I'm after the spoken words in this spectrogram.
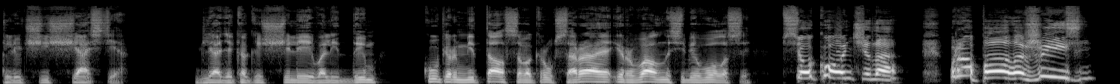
«Ключи счастья». Глядя, как из щелей валит дым, Купер метался вокруг сарая и рвал на себе волосы. «Все кончено! Пропала жизнь!»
